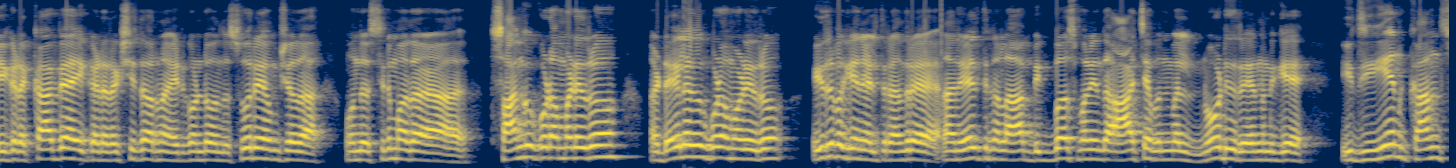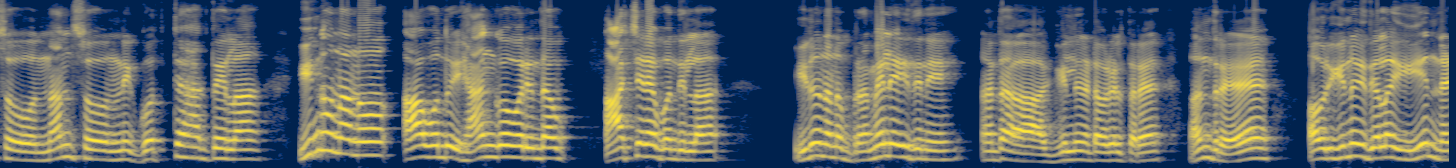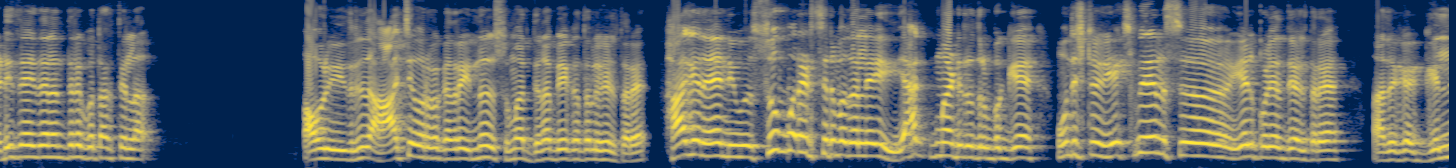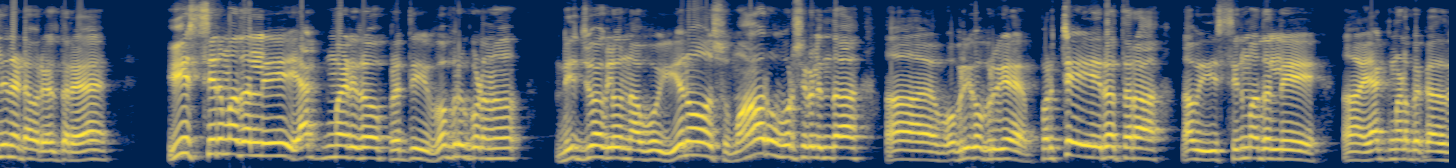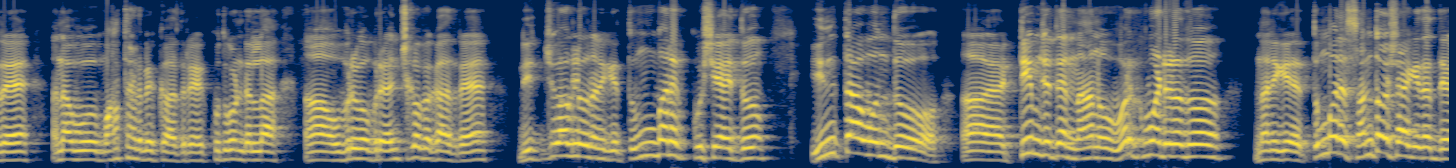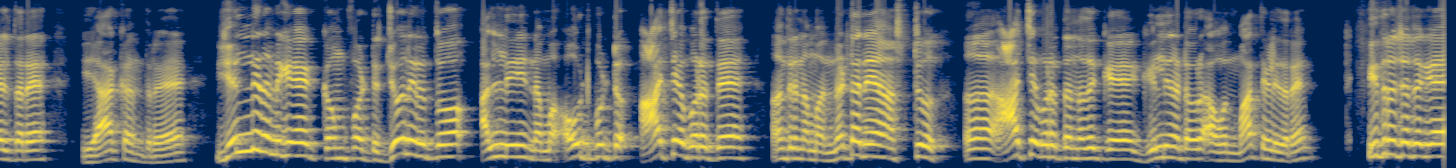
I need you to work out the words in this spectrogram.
ಈ ಕಡೆ ಕಾವ್ಯ, ಈ ಕಡೆ ರಕ್ಷಿತಾ ಅವ್ರನ್ನ ಇಟ್ಕೊಂಡು ಒಂದು ಸೂರ್ಯವಂಶದ ಒಂದು ಸಿನಿಮಾದ ಸಾಂಗು ಕೂಡ ಮಾಡಿದ್ರು ಡೈಲಾಗು ಕೂಡ ಮಾಡಿದ್ರು. ಇದ್ರ ಬಗ್ಗೆ ಏನ್ ಹೇಳ್ತೀರಾ ಅಂದ್ರೆ, ನಾನು ಹೇಳ್ತೀನಲ್ಲ ಬಿಗ್ ಬಾಸ್ ಮನೆಯಿಂದ ಆಚೆ ಬಂದ್ಮೇಲೆ ನೋಡಿದ್ರೆ ನನಗೆ ಇದು ಏನ್ ಕಾನ್ಸು ನನ್ಸು ನನಗೆ ಗೊತ್ತೇ ಆಗ್ತಾ ಇಲ್ಲ. ಇನ್ನೂ ನಾನು ಆ ಒಂದು ಹ್ಯಾಂಗ್ ಓವರ್ ಇಂದ ಆಚೆನೆ ಬಂದಿಲ್ಲ. ಇನ್ನು ನಾನು ಭ್ರಮೆಲೇ ಇದ್ದೀನಿ. ಅಂತ ಗಿಲ್ಲಿ ನಟ ಅವ್ರು ಹೇಳ್ತಾರೆ. ಅಂದ್ರೆ ಅವ್ರಿಗಿನ್ನೂ ಇದೆಲ್ಲ ಏನ್ ನಡೀತಾ ಇದೆ ಅಂತಲೇ ಗೊತ್ತಾಗ್ತಿಲ್ಲ. ಅವ್ರು ಇದರಿಂದ ಆಚೆ ಬರ್ಬೇಕಂದ್ರೆ ಇನ್ನೂ ಸುಮಾರು ದಿನ ಬೇಕಂತಲೂ ಹೇಳ್ತಾರೆ. ಹಾಗೇನೆ ನೀವು ಸೂಪರ್ ಹಿಟ್ ಸಿನಿಮಾದಲ್ಲಿ ಯಾಕ್ ಮಾಡಿರೋದ್ರ ಬಗ್ಗೆ ಒಂದಿಷ್ಟು ಎಕ್ಸ್ಪೀರಿಯನ್ಸ್ ಹೇಳ್ಕೊಳ್ಳಿ ಅಂತ ಹೇಳ್ತಾರೆ. ಅದಕ್ಕೆ ಗೆಲ್ಲಿ ನಟ ಅವ್ರು ಹೇಳ್ತಾರೆ, ಈ ಸಿನಿಮಾದಲ್ಲಿ ಯಾಕೆ ಮಾಡಿರೋ ಪ್ರತಿ ಒಬ್ರು ಕೂಡ ನಿಜವಾಗ್ಲೂ ನಾವು ಏನೋ ಸುಮಾರು ವರ್ಷಗಳಿಂದ ಒಬ್ರಿಗೊಬ್ರಿಗೆ ಪರಿಚಯ ಇರೋ ಥರ ನಾವು ಈ ಸಿನಿಮಾದಲ್ಲಿ ಆ್ಯಕ್ಟ್ ಮಾಡಬೇಕಾದ್ರೆ, ನಾವು ಮಾತಾಡಬೇಕಾದ್ರೆ, ಕೂತ್ಕೊಂಡೆಲ್ಲ ಒಬ್ರಿಗೊಬ್ರಿಗೆ ಒಬ್ರಿಗೊಬ್ರೆ ಹಂಚ್ಕೋಬೇಕಾದ್ರೆ ನಿಜವಾಗ್ಲೂ ನನಗೆ ತುಂಬಾ ಖುಷಿ ಆಯಿತು. ಇಂಥ ಒಂದು ಟೀಮ್ ಜೊತೆ ನಾನು ವರ್ಕ್ ಮಾಡಿರೋದು ನನಗೆ ತುಂಬಾ ಸಂತೋಷ ಆಗಿದೆ ಅಂತ ಹೇಳ್ತಾರೆ. ಯಾಕಂದ್ರೆ ಎಲ್ಲಿ ನಮಗೆ ಕಂಫರ್ಟ್ ಜೋನ್ ಇರುತ್ತೋ ಅಲ್ಲಿ ನಮ್ಮ ಔಟ್ಪುಟ್ ಆಚೆ ಬರುತ್ತೆ. ಅಂದ್ರೆ ನಮ್ಮ ನಟನೆ ಅಷ್ಟು ಆಚೆ ಬರುತ್ತೆ ಅನ್ನೋದಕ್ಕೆ ಗಿಲ್ಲಿ ನಟ ಅವರು ಆ ಒಂದು ಮಾತು ಹೇಳಿದ್ದಾರೆ. ಇದ್ರ ಜೊತೆಗೆ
